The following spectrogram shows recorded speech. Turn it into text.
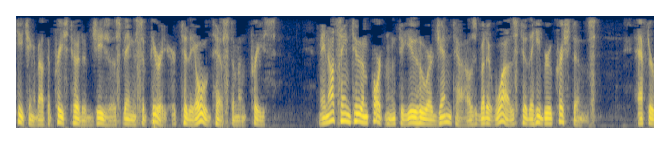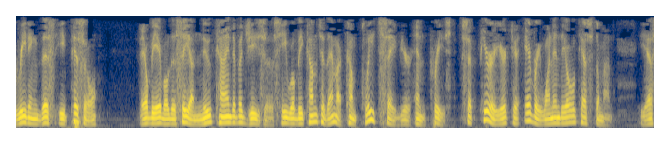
teaching about the priesthood of Jesus being superior to the Old Testament priests may not seem too important to you who are Gentiles, but it was to the Hebrew Christians. After reading this epistle, They'll be able to see a new kind of a Jesus. He will become to them a complete Savior and priest, superior to everyone in the Old Testament. Yes,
